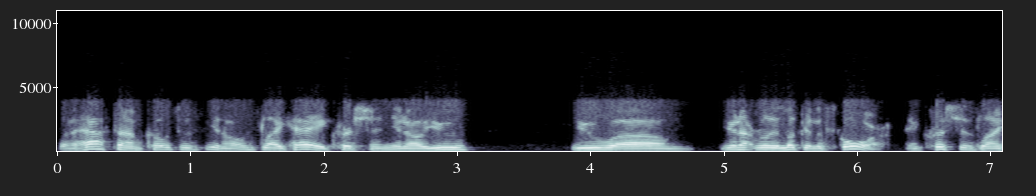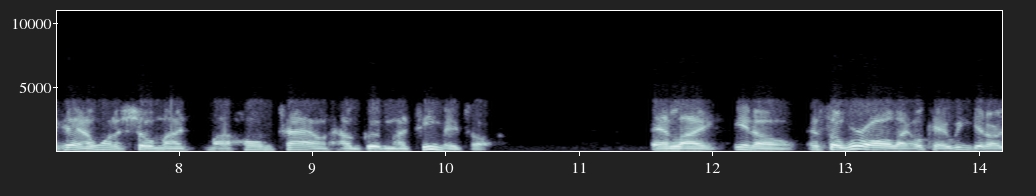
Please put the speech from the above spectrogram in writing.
But at halftime, coach was, you know, it's like, hey, Christian, you know, you, you, um, you're not really looking to score. And Christian's like, hey, I want to show my my hometown how good my teammates are. And like you know and so we're all like okay we can get our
